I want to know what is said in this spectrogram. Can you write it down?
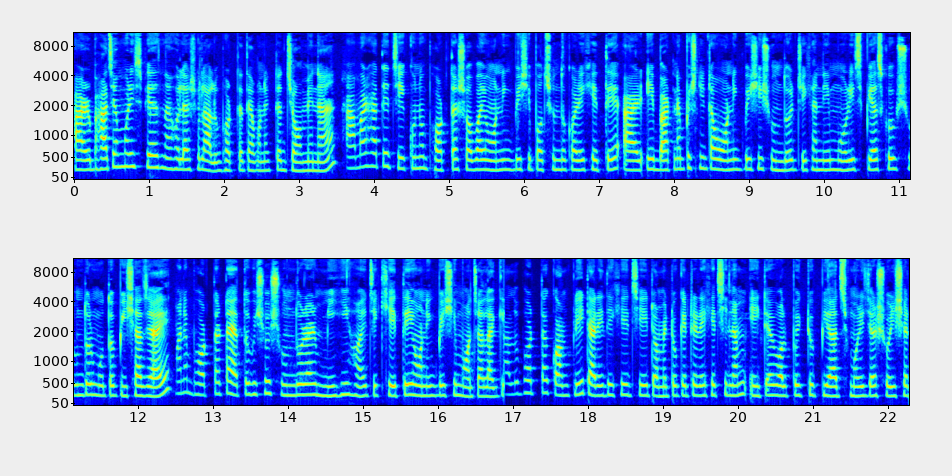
আর ভাজা মরিচ, পেঁয়াজ না হলে আসলে আলু ভর্তা তেমন একটা জমে না। আমার হাতে যে কোনো ভর্তা সবাই অনেক বেশি পছন্দ করে খেতে। আর এই বাটনা পেশনিটাও অনেক বেশি সুন্দর, যেখানে মরিচ, পেঁয়াজ খুব সুন্দর মতো পিসা যায়। মানে ভর্তাটা এত বেশি সুন্দর আর মিহি হয় যে খেতে অনেক বেশি মজা লাগে। আলু ভর্তা কমপ্লিট, আর এই দেখে যে টমেটো কেটে রেখেছিলাম, এইটা অল্প একটু পেঁয়াজ, মরিচ আর সরিষার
